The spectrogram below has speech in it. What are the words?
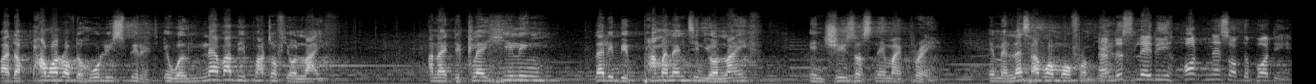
By the power of the Holy Spirit, it will never be part of your life. And I declare healing, let it be permanent in your life. In Jesus' name I pray. Amen. Let's have one more from here. And this lady, hotness of the body,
